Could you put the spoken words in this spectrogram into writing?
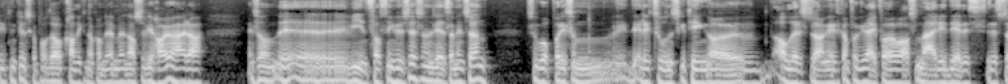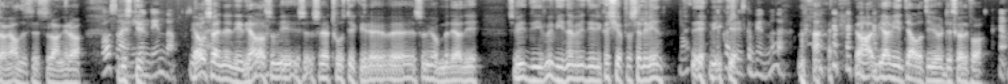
liten, kunnskap om det og kan ikke nok om det. Men altså, vi har jo her da, en sånn eh, vinsatsing i huset som ledes av min sønn som går på liksom elektroniske ting, og alle restauranter kan få greie på hva som er i deres restauranter, andres restauranter. Og, og Svein Lundin, da. Ja, og Svein Lundin. Ja, da, så, vi, så, vi har to stykker uh, som jobber med det. og de så vi driver med vin, men vi driver ikke og kjøper og selger vin. Nei, vi kanskje vi skal begynne med det? Nei, vi har, vi har vin til alle til jul, det skal de få. Ja.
